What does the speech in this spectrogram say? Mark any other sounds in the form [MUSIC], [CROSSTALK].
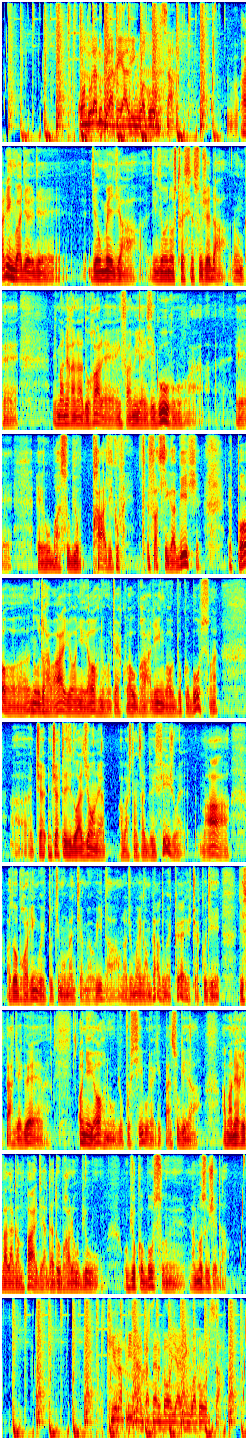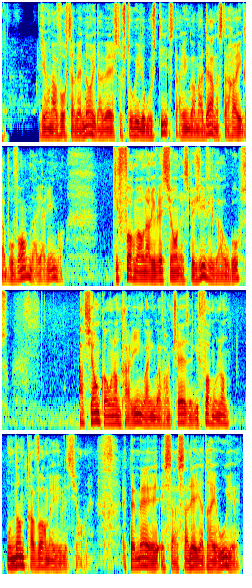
Quando la dublate a lingua corsa? La lingua è, è un media di nostra società, dunque in maniera naturale in famiglia è sicuro e, è un basso più pratico [LAUGHS] per farsi capisce e poi nel lavoro ogni giorno cerco di imparare la lingua il più che posso eh. in certe situazioni è abbastanza difficile ma adopero la lingua in tutti i momenti della mia vita non ho mai cambiato perché cerco di, di sperdiare ogni giorno il più possibile che penso che a, a maniera di arrivare alla campagna di adoperare il più, il più che posso nella mia società chi rappresenta per voi la lingua corsa? È una forza per noi di avere questo studio così, questa lingua moderna, questa raica profonda della lingua, che forma una riflessione specifica al corso, a fianco a un'altra lingua, la lingua francese, che forma un'altra forma di riflessione. E per me è questa lei a tre uie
